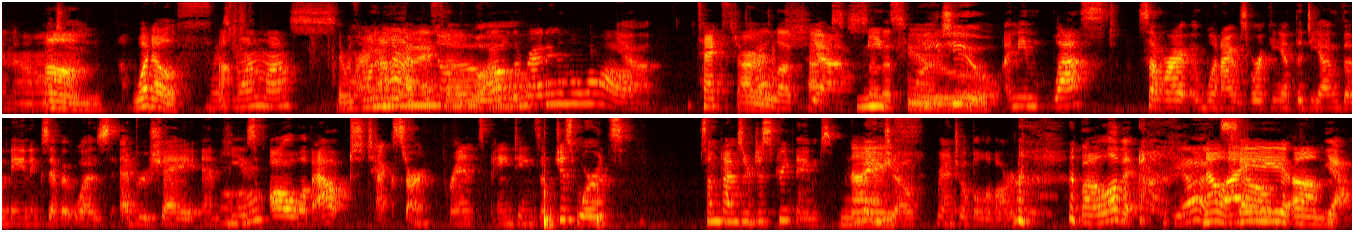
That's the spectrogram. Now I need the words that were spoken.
I know. Um. What else? There's Uh, one last. there was one other Writing episode. on the wall. Oh, the writing on the wall. yeah. text art. I love text. Yeah, so me this too. one- Me too. I mean, last summer when I was working at the de Young, the main exhibit was Ed Ruscha, and he's all about text art, prints, paintings of just words. Sometimes they're just street names. Nice. Rancho, Rancho Boulevard. but I love it. Yeah. No, I um Yeah.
